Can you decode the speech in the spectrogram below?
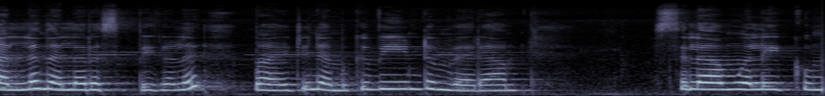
നല്ല നല്ല റെസിപ്പികളുമായിട്ട് നമുക്ക് വീണ്ടും വരാം. അസ്സലാമു അലൈക്കും.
